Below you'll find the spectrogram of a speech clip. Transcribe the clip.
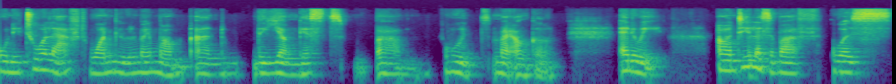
only two are left, one girl, my mom, and the youngest, um, who's my uncle. Anyway, Auntie Elizabeth was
